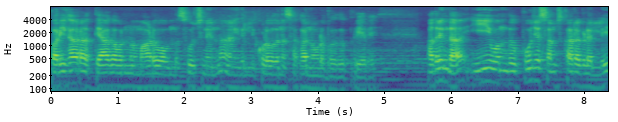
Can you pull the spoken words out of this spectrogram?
ಪರಿಹಾರ ತ್ಯಾಗವನ್ನು ಮಾಡುವ ಒಂದು ಸೂಚನೆಯನ್ನು ಇದರಲ್ಲಿ ಕೊಡುವುದನ್ನು ಸಹ ನೋಡಬಹುದು ಪ್ರಿಯರೇ. ಅದರಿಂದ ಈ ಒಂದು ಪೂಜೆ ಸಂಸ್ಕಾರಗಳಲ್ಲಿ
